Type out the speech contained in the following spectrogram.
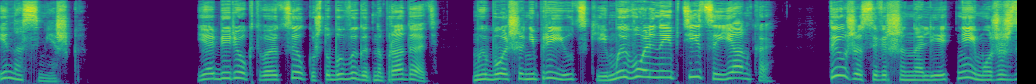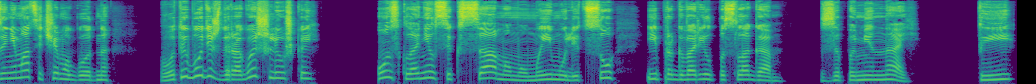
и насмешка. «Я берег твою целку, чтобы выгодно продать. Мы больше не приютские, мы вольные птицы, Янка. Ты уже совершеннолетний и можешь заниматься чем угодно. Вот и будешь дорогой шлюшкой». Он склонился к самому моему лицу и проговорил по слогам. «Запоминай, ты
